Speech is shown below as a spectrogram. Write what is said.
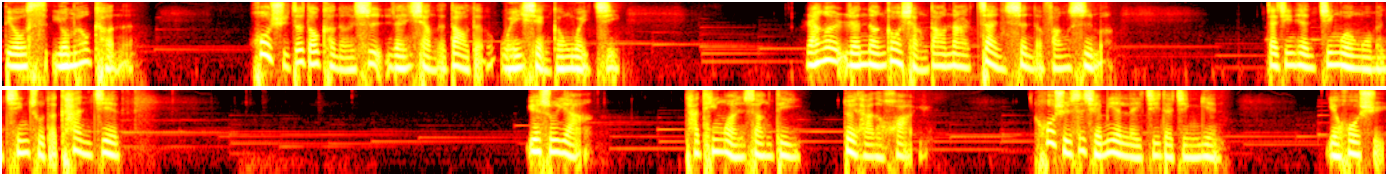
丢死？有没有可能？或许这都可能是人想得到的危险跟危机。然而，人能够想到那战胜的方式吗？在今天的经文，我们清楚的看见，约书亚他听完上帝对他的话语，或许是前面累积的经验。也或许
